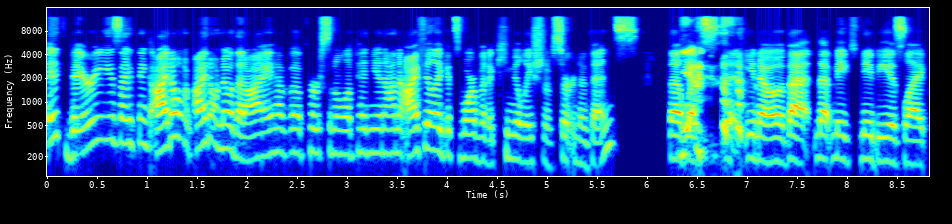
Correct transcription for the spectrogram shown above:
it varies. I think I don't I don't know that I have a personal opinion on it. I feel like it's more of an accumulation of certain events that yeah. lets that, you know that that makes maybe is like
